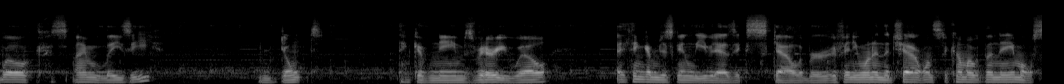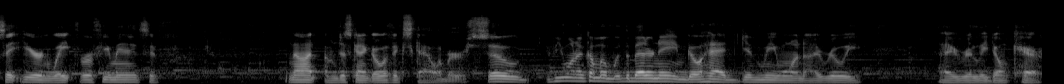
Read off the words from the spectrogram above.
Well, because I'm lazy don't think of names very well, I think I'm just going to leave it as Excalibur. If anyone in the chat wants to come up with a name, I'll sit here and wait for a few minutes. If not, I'm just going to go with Excalibur. So, if you want to come up with a better name, go ahead, give me one. I really, I really don't care.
